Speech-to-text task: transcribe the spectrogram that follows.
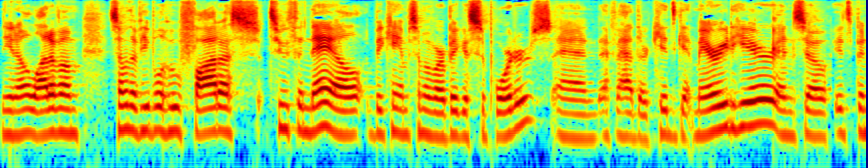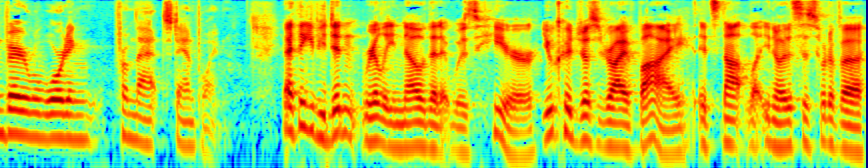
you know a lot of them. Some of the people who fought us tooth and nail became some of our biggest supporters, and have had their kids get married here, and so it's been very rewarding from that standpoint. I think if you didn't really know that it was here, you could just drive by. It's not like, you know, this is sort of a,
